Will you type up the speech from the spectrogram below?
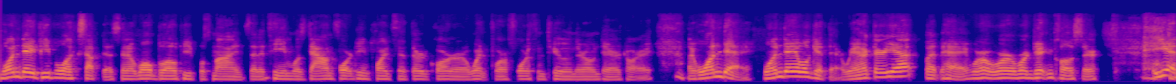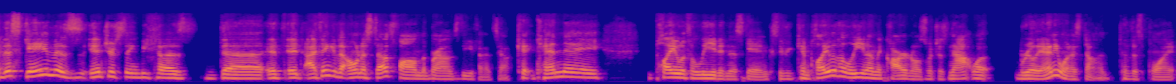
one day people will accept this, and it won't blow people's minds that a team was down 14 points in the third quarter and went for a fourth and two in their own territory. Like one day, one day we'll get there. We aren't there yet, but hey, we're we're, we're getting closer. yeah, this game is interesting because the it, it I think the onus does fall on the Browns defense. Now, can, can they? Play with a lead in this game because if you can play with a lead on the Cardinals, which is not what really anyone has done to this point,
